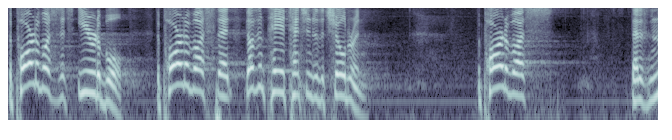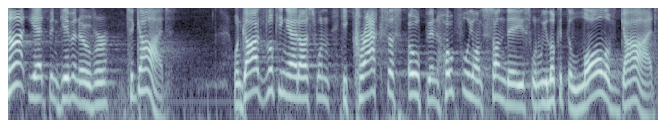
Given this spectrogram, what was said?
The part of us that's irritable the part of us that doesn't pay attention to the children, the part of us that has not yet been given over to God. When God's looking at us, when He cracks us open, hopefully on Sundays, when we look at the law of God,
